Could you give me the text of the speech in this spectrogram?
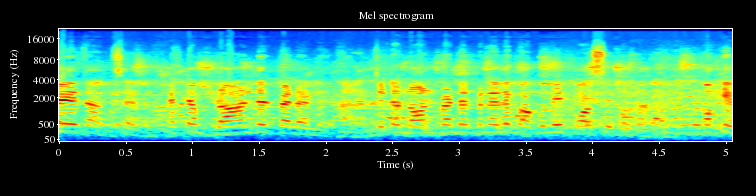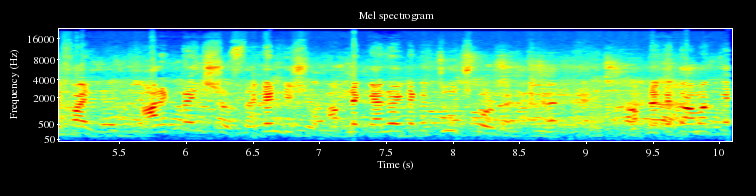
পেয়ে যাচ্ছেন একটা ব্র্যান্ডের প্যানেলে যেটা নন ব্র্যান্ডের প্যানেলে কখনোই পসিবল না। ওকে ফাইন আরেকটা ইস্যু সেকেন্ড ইস্যু আপনি কেন এটাকে চুজ করবেন? আপনাকে তো আমাকে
